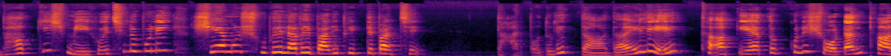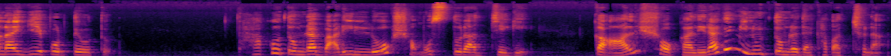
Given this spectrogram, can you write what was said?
ভাগ্যিস মেয়ে হয়েছিল বলেই সে এমন শুভে লাভে বাড়ি ফিরতে পারছে। তার বদলে দাদা এলে তাকে এতক্ষণে শটান থানায় গিয়ে পড়তে হতো। থাকো তোমরা বাড়ির লোক সমস্ত রাত জেগে। কাল সকালের আগে মিনুর তোমরা দেখা পাচ্ছ না।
